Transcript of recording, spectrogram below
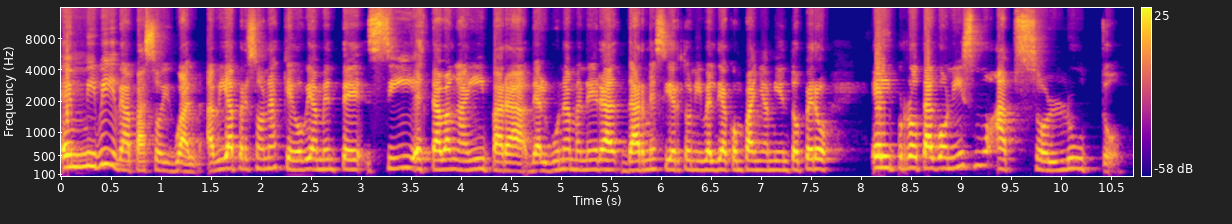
En mi vida pasó igual. Había personas que obviamente sí estaban ahí para de alguna manera darme cierto nivel de acompañamiento, pero el protagonismo absoluto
